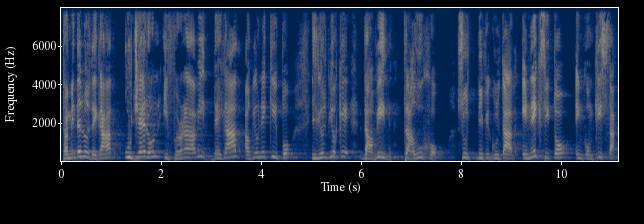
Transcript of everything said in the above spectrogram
También de los de Gad huyeron y fueron a David. De Gad había un equipo y Dios vio que David tradujo su dificultad en éxito, en conquista.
